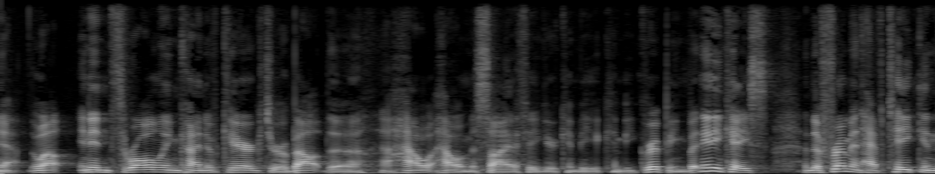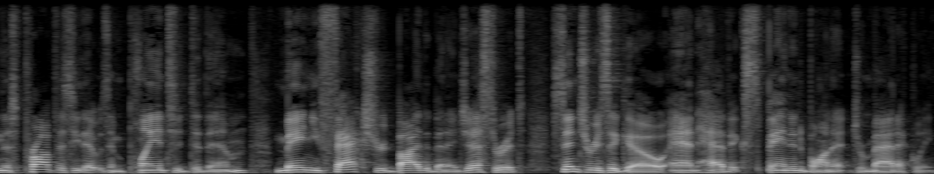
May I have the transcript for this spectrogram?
Yeah, well, an enthralling kind of character about the how, how a Messiah figure can be can be gripping. But in any case, the Fremen have taken this prophecy that was implanted to them, manufactured by the Bene Gesserit centuries ago, and have expanded upon it dramatically.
